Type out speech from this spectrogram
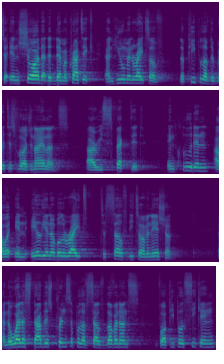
to ensure that the democratic and human rights of the people of the British Virgin Islands are respected, including our inalienable right to self-determination and the well-established principle of self-governance for people seeking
